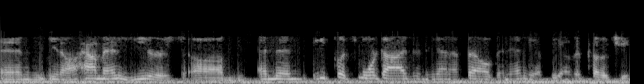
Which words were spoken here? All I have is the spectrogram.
And, you know, how many years? Um, and then he puts more guys in the NFL than any of the other coaches.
